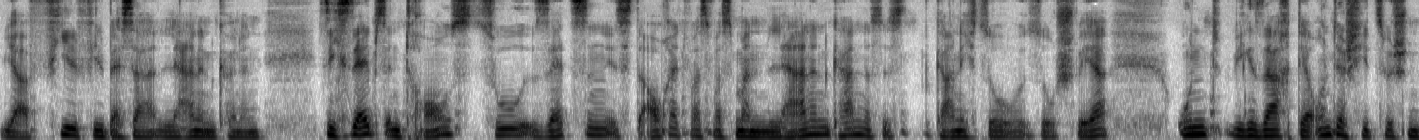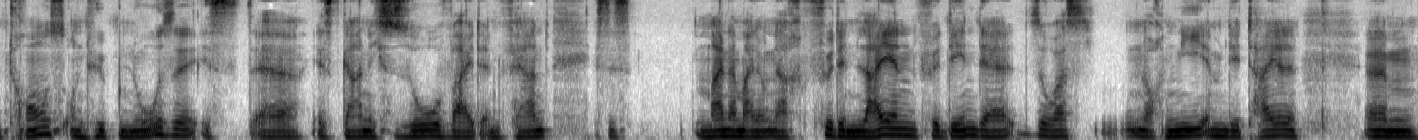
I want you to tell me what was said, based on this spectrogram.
ja, viel, viel besser lernen können. Sich selbst in Trance zu setzen, ist auch etwas, was man lernen kann. Das ist gar nicht so, so schwer. Und wie gesagt, der Unterschied zwischen Trance und Hypnose ist, äh, ist gar nicht so weit entfernt. Es ist meiner Meinung nach für den Laien, für den, der sowas noch nie im Detail ähm,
